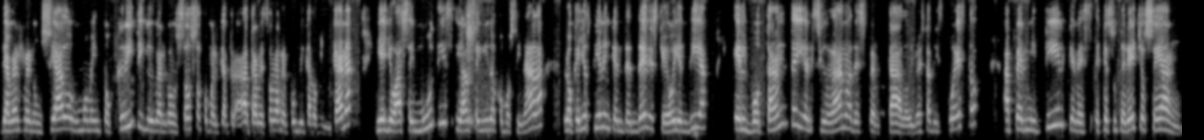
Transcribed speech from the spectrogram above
de haber renunciado en un momento crítico y vergonzoso como el que atra- atravesó la República Dominicana y ellos hacen mutis y han seguido como si nada. Lo que ellos tienen que entender es que hoy en día el votante y el ciudadano ha despertado y no está dispuesto a permitir que, les, que sus derechos sean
